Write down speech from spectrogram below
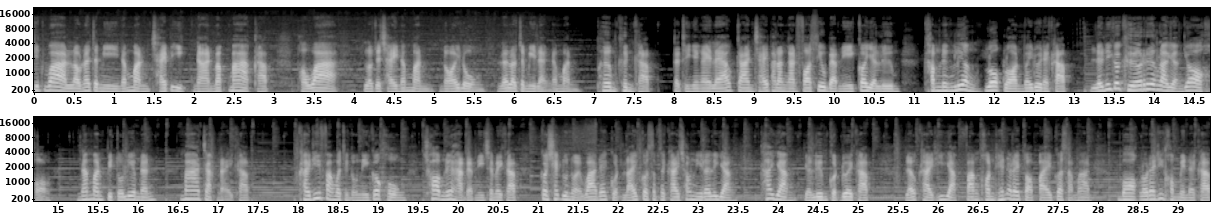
คิดว่าเราน่าจะมีน้ำมันใช้ไปอีกนานมากๆครับ เพราะว่าเราจะใช้น้ำมันน้อยลง และเราจะมีแหล่งน้ำมันเพิ่มขึ้นครับ แต่ถึงยังไงแล้วการใช้พลังงานฟอสซิลแบบนี้ก็อย่าลืมคำนึงเรื่องโลกร้อนไว้ด้วยนะครับ แล้วนี่ก็คือเรื่องราวอย่างย่อของน้ำมันปิโตรเลียมนั้นมาจากไหนครับ ใครที่ฟังมาถึงตรงนี้ก็คงชอบเนื้อหาแบบนี้ใช่ไหมครับ ก็เช็คดูหน่อยว่าได้กดไลค์กด Subscribe ช่องนี้แล้วหรือยัง ถ้ายังอย่าลืมกดด้วยครับ แล้วใครที่อยากฟังคอนเทนต์อะไรต่อไปก็สามารถบอกเราได้ที่คอมเมนต์นะครับ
